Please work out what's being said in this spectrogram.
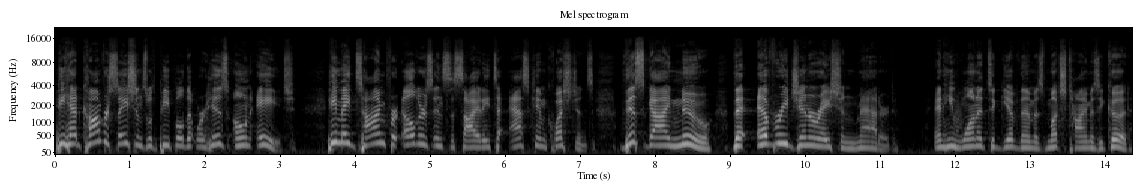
He had conversations with people that were his own age. He made time for elders in society to ask him questions. This guy knew that every generation mattered and he wanted to give them as much time as he could.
